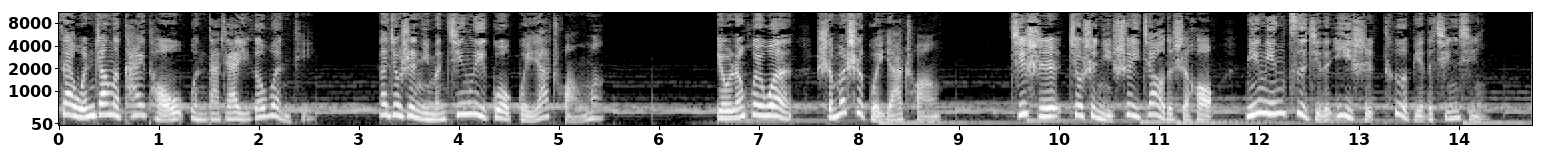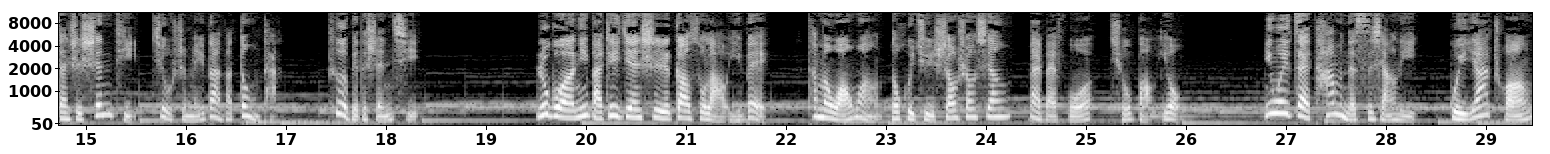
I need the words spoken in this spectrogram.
在文章的开头问大家一个问题，那就是你们经历过鬼压床吗？有人会问，什么是鬼压床？其实就是你睡觉的时候，明明自己的意识特别的清醒，但是身体就是没办法动弹，特别的神奇。如果你把这件事告诉老一辈，他们往往都会去烧烧香、拜拜佛求保佑，因为在他们的思想里。鬼压床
